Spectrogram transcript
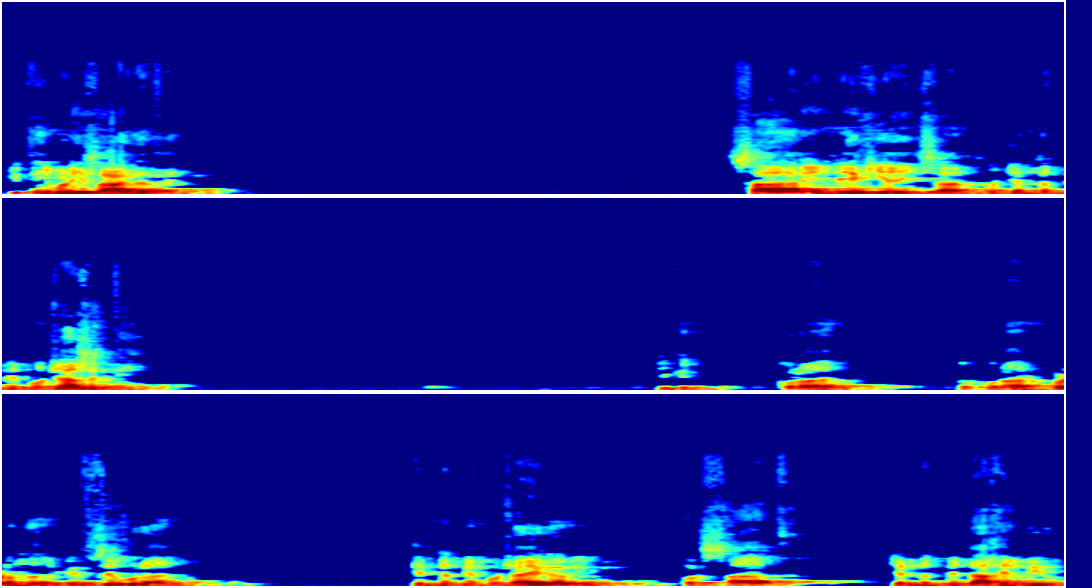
کتنی بڑی سعادت ہے۔ ساری نیکیاں انسان کو جنت میں پہنچا سکتی لیکن قرآن اور قرآن پڑھنا، حفظ قرآن جنت میں پہنچائے گا بھی۔ اور ساتھ جنت میں داخل بھی ہو۔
